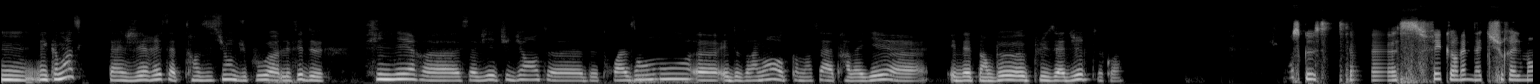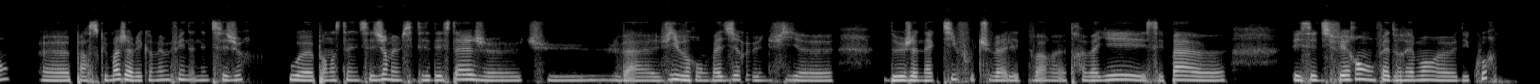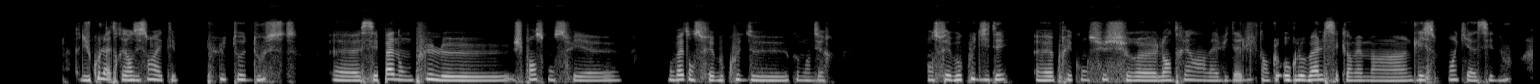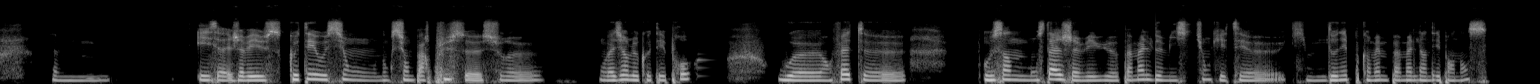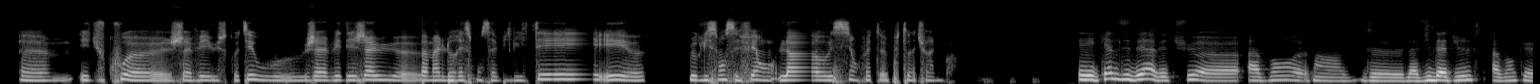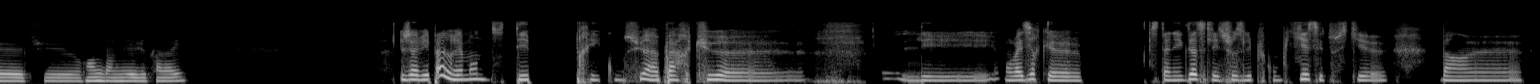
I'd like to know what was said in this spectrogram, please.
Mmh. Et comment est-ce que tu as géré cette transition, du coup, le fait de finir sa vie étudiante de trois ans et de vraiment commencer à travailler et d'être un peu plus adulte, quoi? Je pense que ça se fait quand même naturellement parce que moi, j'avais quand même fait une année de césure où euh, pendant cette année de césure, même si tu es des stages, euh, tu vas vivre, on va dire, une vie euh, de jeune actif où tu vas aller devoir travailler et c'est pas et c'est différent en fait vraiment des cours. Du coup, la transition a été plutôt douce. c'est pas non plus le. Je pense qu'on se fait. En fait, on se fait beaucoup de. Comment dire On se fait beaucoup d'idées préconçues sur l'entrée dans la vie d'adulte. Donc, au global, c'est quand même un glissement qui est assez doux. Et j'avais eu ce côté aussi, donc si on part plus euh, sur, euh, on va dire, le côté pro, où euh, en fait, au sein de mon stage, j'avais eu pas mal de missions qui étaient qui me donnaient quand même pas mal d'indépendance. et du coup, j'avais eu ce côté où j'avais déjà eu pas mal de responsabilités et le glissement s'est fait là aussi en fait plutôt naturellement. Et quelles idées avais-tu avant, enfin, de la vie d'adulte avant que tu rentres dans le milieu du travail? J'avais pas vraiment d'idées préconçues à part que les, on va dire que petite anecdote, les choses les plus compliquées, c'est tout ce qui est, ben,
